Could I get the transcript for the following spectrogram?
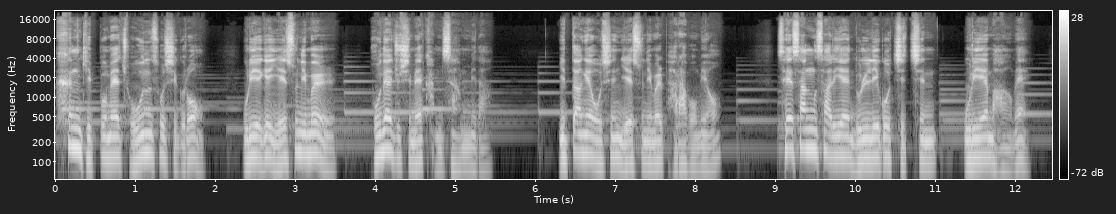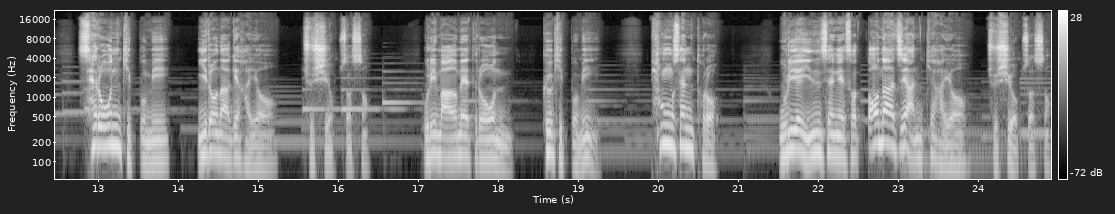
큰 기쁨의 좋은 소식으로 우리에게 예수님을 보내주심에 감사합니다. 이 땅에 오신 예수님을 바라보며 세상살이에 눌리고 지친 우리의 마음에 새로운 기쁨이 일어나게 하여 주시옵소서. 우리 마음에 들어온 그 기쁨이 평생토록 우리의 인생에서 떠나지 않게 하여 주시옵소서.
